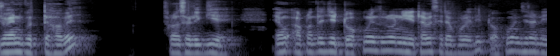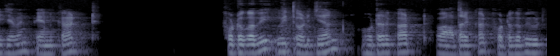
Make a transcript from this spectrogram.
জয়েন করতে হবে। সরাসরি গিয়ে এবং আপনাদের যে ডকুমেন্টসগুলো নিয়ে যেতে হবে সেটা বলে দিই। ডকুমেন্ট যেটা নিয়ে যাবেন PAN card photocopy with original voter card বা Aadhaar card photocopy with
